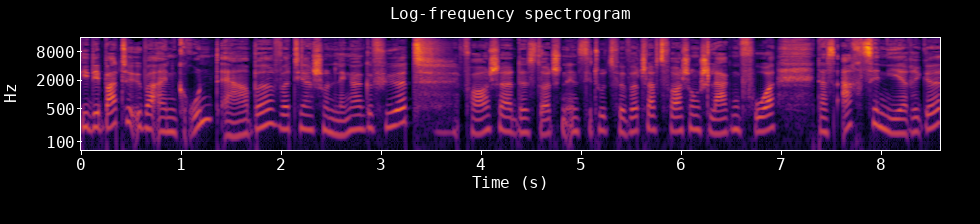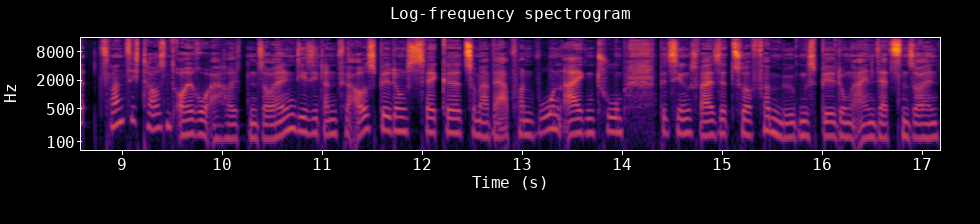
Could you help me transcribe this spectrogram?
Die Debatte über ein Grunderbe wird ja schon länger geführt. Forscher des Deutschen Instituts für Wirtschaftsforschung schlagen vor, dass 18-Jährige 20.000 Euro erhalten sollen, die sie dann für Ausbildungszwecke, zum Erwerb von Wohneigentum bzw. zur Vermögensbildung einsetzen sollen.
